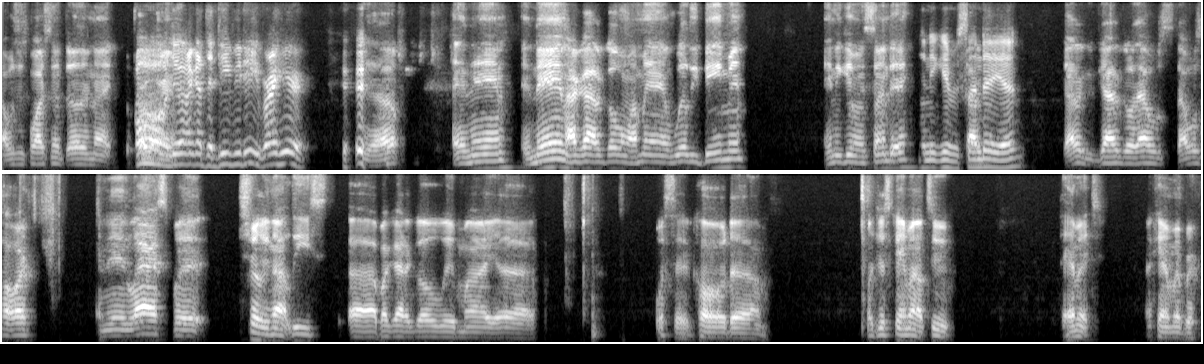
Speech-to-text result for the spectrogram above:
I was just watching it the other night. The oh, program. dude, I got the DVD right here. yeah. And then and then I gotta go with my man Willie Beamen. Any given Sunday. Any given Sunday, yeah. Gotta gotta go. That was that was hard. And then last but surely not least, uh, I gotta go with my uh what's that called? Um it just came out too. Damn it. I can't remember.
